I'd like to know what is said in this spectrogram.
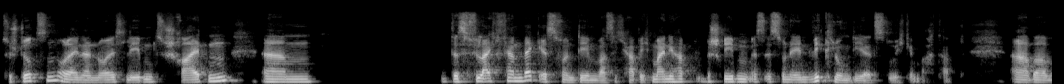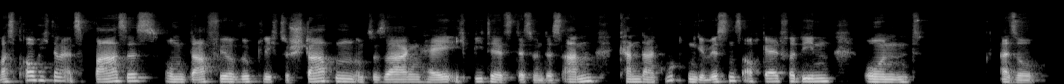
zu stürzen oder in ein neues Leben zu schreiten? Ähm, das vielleicht fernweg ist von dem, was ich habe. Ich meine, ihr habt beschrieben, es ist so eine Entwicklung, die ihr jetzt durchgemacht habt. Aber was brauche ich denn als Basis, um dafür wirklich zu starten und zu sagen, hey, ich biete jetzt das und das an, kann da guten Gewissens auch Geld verdienen und also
